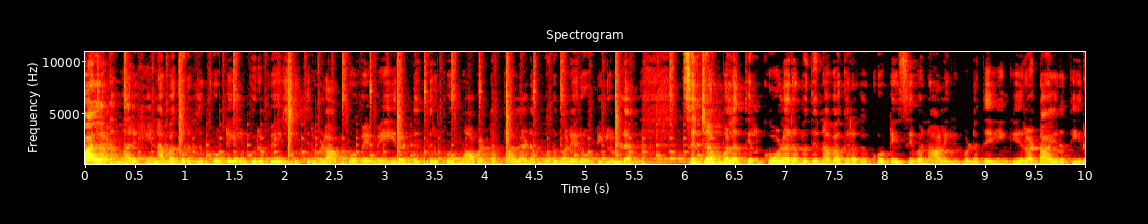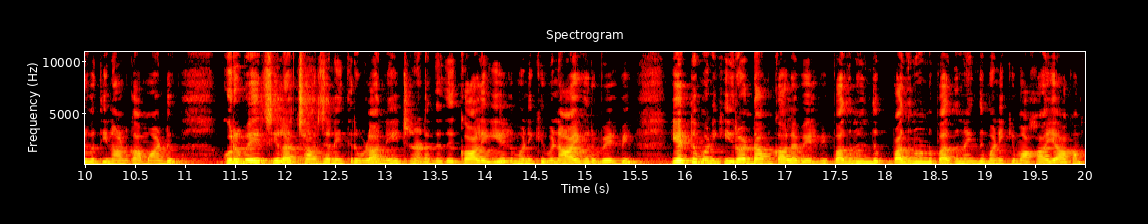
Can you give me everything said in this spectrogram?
பல்லடம் அருகே நவகிரக கோட்டையில் குரு பெயர்ச்சி திருவிழா. கோவை மே இரண்டு திருப்பூர் மாவட்டம் பல்லடம் உடுமலை ரோட்டில் உள்ள சிற்றம்பலத்தில் கோளறுபது நவகிரக கோட்டை சிவன் ஆலயம் உள்ளது. இங்கு இரண்டாயிரத்தி இருபத்தி நான்காம் ஆண்டு குருபெயர்ச்சியில் அச்சார்ஜனை திருவிழா நேற்று நடந்தது. காலை ஏழு மணிக்கு விநாயகர் வேள்வி எட்டு மணிக்கு இரண்டாம் கால வேள்வி பதினைந்து பதினொன்று பதினைந்து மணிக்கு மகா யாகம்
